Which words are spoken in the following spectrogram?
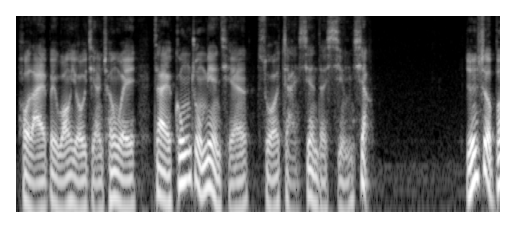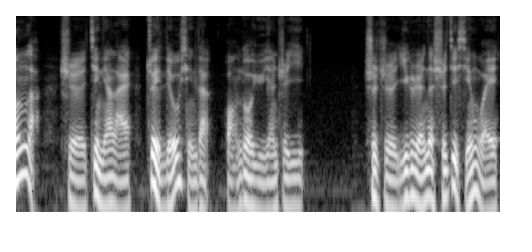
后来被网友简称为在公众面前所展现的形象。人设崩了是近年来最流行的网络语言之一，是指一个人的实际行为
